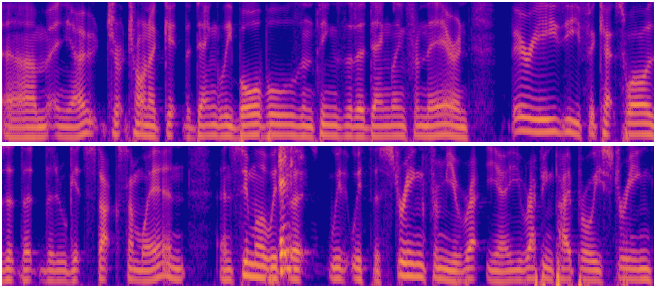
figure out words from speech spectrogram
um, and you know tr- trying to get the dangly baubles and things that are dangling from there, and very easy for cat swallows that that that will get stuck somewhere, and and similar with And- the with with the string from your wrap, you know your wrapping paper or your string,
